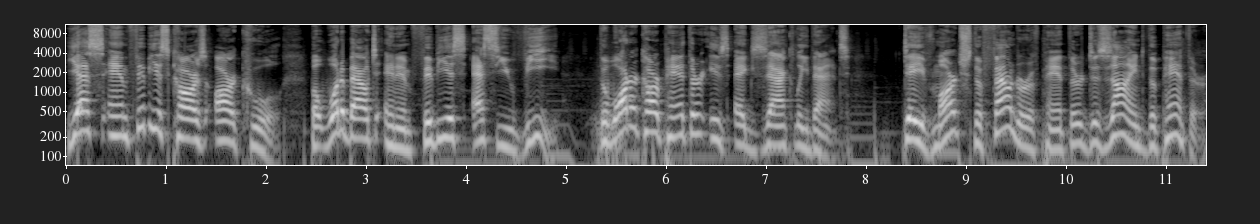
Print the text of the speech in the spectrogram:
Yes, amphibious cars are cool, but what about an amphibious SUV? The Water Car Panther is exactly that. Dave March, the founder of Panther, designed the Panther,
